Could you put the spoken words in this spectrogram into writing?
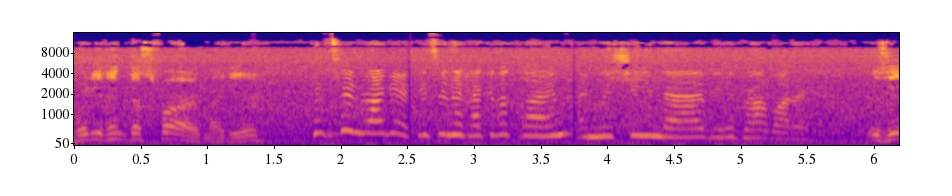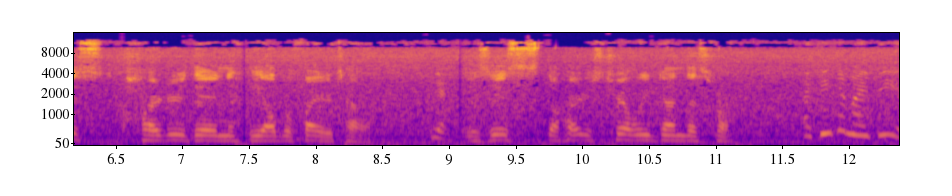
What do you think thus far, my dear? It's been rugged. It's been a heck of a climb. I'm wishing that we had brought water. Is this harder than the Elbow Fire Tower? Yeah, Is this the hardest trail we've done thus far? I think it might be.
